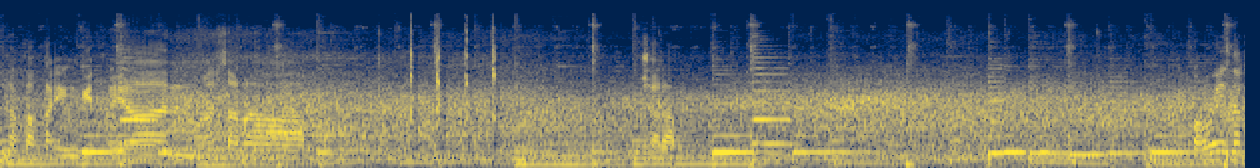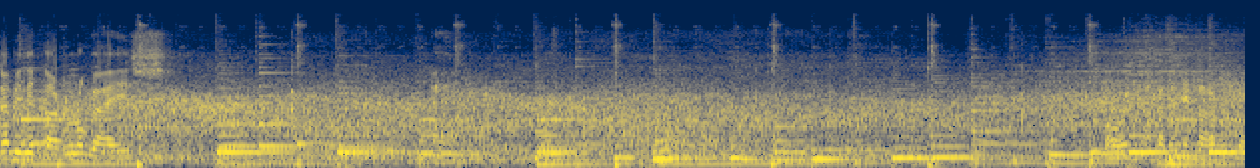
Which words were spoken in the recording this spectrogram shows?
Nakakaingit. Ayan, mga sarap. Sarap. Pauwi na kami ni Carlo, guys. Pauwi na kami ni Carlo.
